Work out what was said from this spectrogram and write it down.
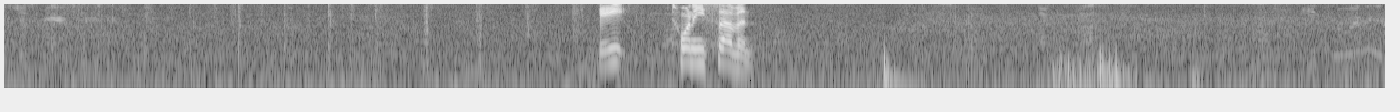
It's just marriage. 827. Keep whoever you're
